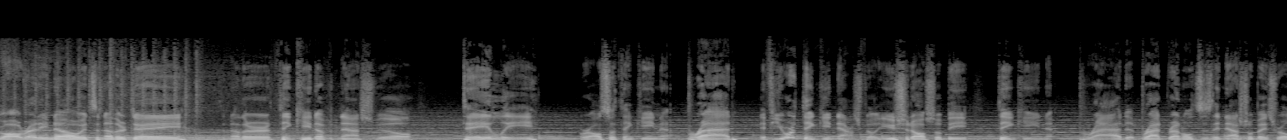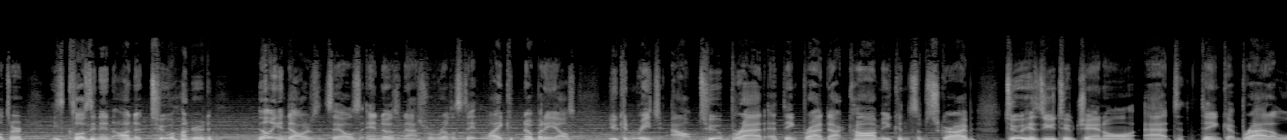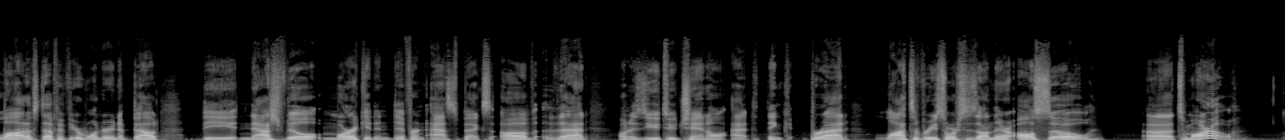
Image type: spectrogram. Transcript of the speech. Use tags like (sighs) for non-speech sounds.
You already know it's another day, another thinking of Nashville daily. We're also thinking Brad. If you're thinking Nashville, you should also be thinking Brad. Brad Reynolds is a Nashville based realtor. He's closing in on $200 million in sales and knows Nashville real estate like nobody else. You can reach out to Brad at thinkbrad.com. You can subscribe to his YouTube channel at Think Brad. A lot of stuff if you're wondering about the Nashville market and different aspects of that on his YouTube channel at Think Brad. Lots of resources on there. Also, uh, tomorrow,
